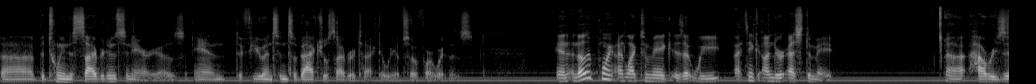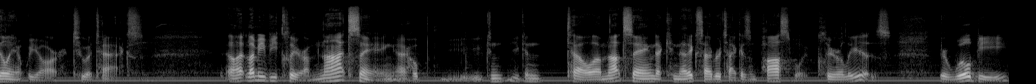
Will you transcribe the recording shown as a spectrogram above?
uh, between the cyber scenarios and the few instances of actual cyber attack that we have so far witnessed. And another point I'd like to make is that we, I think, underestimate uh, how resilient we are to attacks. Uh, let me be clear. I'm not saying, I hope you can, you can tell, I'm not saying that kinetic cyber attack is impossible. It clearly is. There will be,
